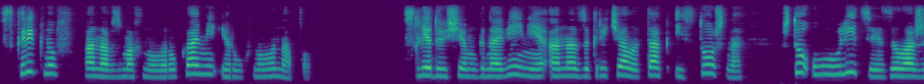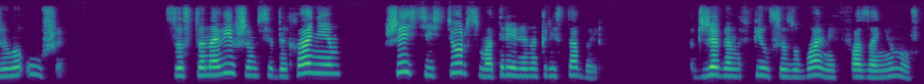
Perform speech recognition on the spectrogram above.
Вскрикнув, она взмахнула руками и рухнула на пол. В следующее мгновение она закричала так истошно, что у Улиции заложило уши. С остановившимся дыханием шесть сестер смотрели на Кристабель. Джеган впился зубами в фазанью ножку.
